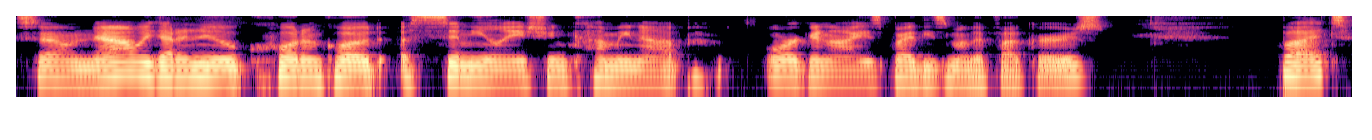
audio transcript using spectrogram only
So now we got a new quote unquote simulation coming up, organized by these motherfuckers. But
